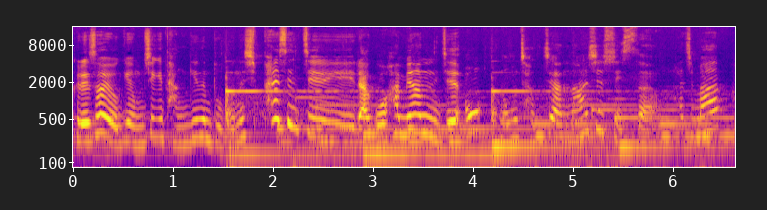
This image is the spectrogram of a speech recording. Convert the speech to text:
그래서 여기 음식이 당기는 부분은 18cm라고 하면 이제 어 너무 작지 않나 하실 수 있어요. 하지만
